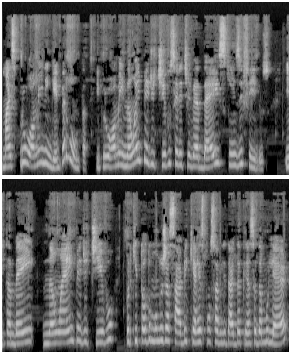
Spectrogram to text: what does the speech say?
Mas pro homem ninguém pergunta. E pro homem não é impeditivo se ele tiver 10, 15 filhos. E também não é impeditivo, porque todo mundo já sabe que a responsabilidade da criança é da mulher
